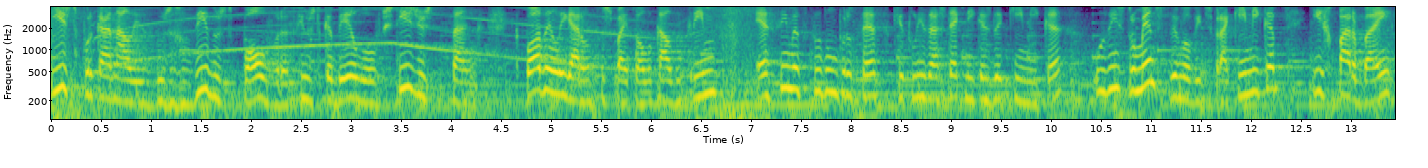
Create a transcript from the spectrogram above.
E isto porque a análise dos resíduos de pólvora, fios de cabelo ou vestígios de sangue podem ligar um suspeito ao local do crime é, acima de tudo, um processo que utiliza as técnicas da química, os instrumentos desenvolvidos para a química e, repare bem,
